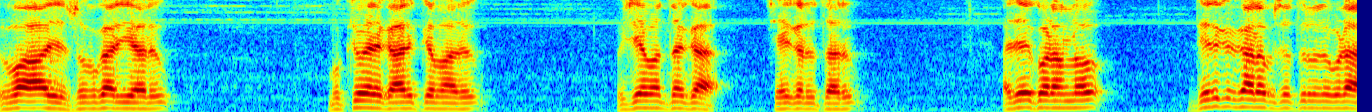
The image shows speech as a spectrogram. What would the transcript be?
వివాహాది శుభకార్యాలు ముఖ్యమైన కార్యక్రమాలు విజయవంతంగా చేయగలుగుతారు. అదే కోణంలో దీర్ఘకాలపు శత్రువులను కూడా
